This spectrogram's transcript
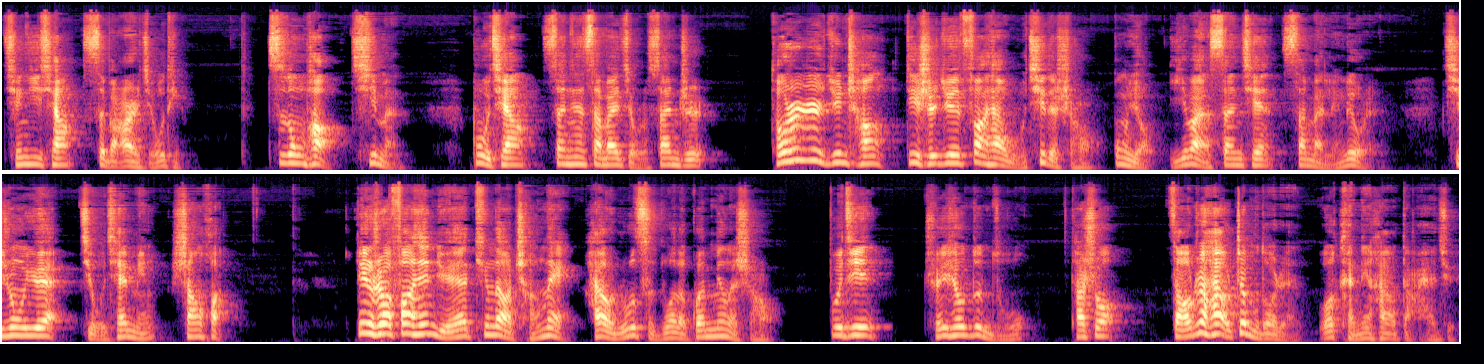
轻机枪四百二十九挺，自动炮七门，步枪三千三百九十三支。同时，日军称第十军放下武器的时候，共有一万三千三百零六人。其中约九千名伤患。另说，方先觉听到城内还有如此多的官兵的时候，不禁捶胸顿足。他说：“早知还有这么多人，我肯定还要打下去。”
